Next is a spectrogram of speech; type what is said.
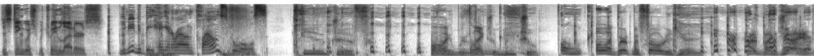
distinguish between letters. you need to be hanging around clown schools. I would like to meet you. Funk. Oh, I broke my phone again. broke my giant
